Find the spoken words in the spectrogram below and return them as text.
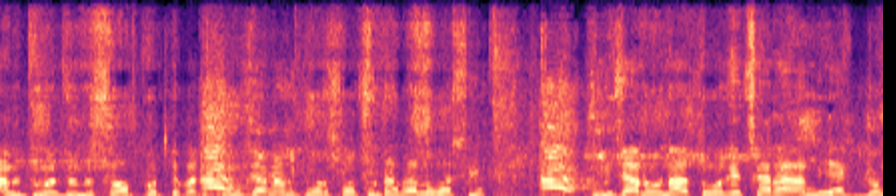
আমি তোমার জন্য সব করতে পারি। তুমি জানো আমি তোমার কতটা ভালোবাসি। তুমি জানো না তোমাকে ছাড়া আমি একদম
